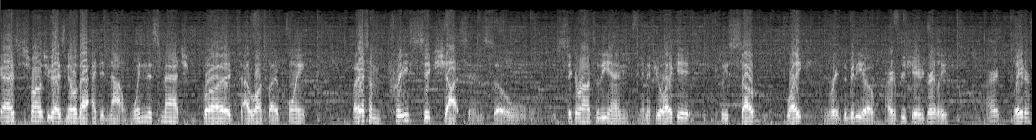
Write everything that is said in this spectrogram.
guys, just want to let you guys know that I did not win this match, but I lost by a point. But I got some pretty sick shots in, so stick around to the end. And if you like it, please sub, like, and rate the video. I'd appreciate it greatly. Alright, later.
